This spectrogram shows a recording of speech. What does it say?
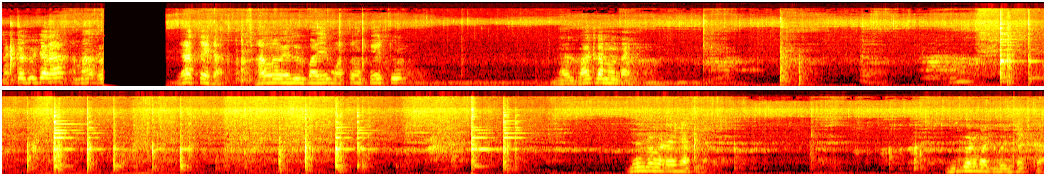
చక్కగా చూసారా అమ్మా వేస్తాయి ఇక అల్లం వెల్లుల్లిపాయ మొత్తం పేస్టు అది ఘాటుగానే ఉండాలి దీంట్లో కూడా వేసేస్తున్నా ఇది కూడా మగ్గిపోయింది చక్కగా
